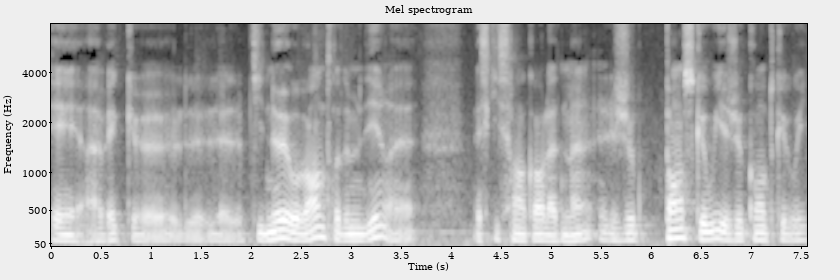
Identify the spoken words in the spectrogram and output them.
Et avec euh, le, petit nœud au ventre de me dire, euh, est-ce qu'il sera encore là demain? Je pense que oui et je compte que oui.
